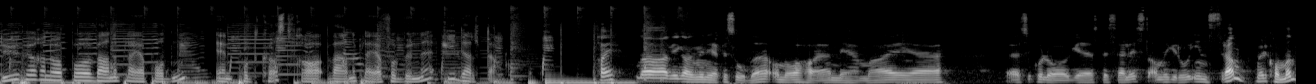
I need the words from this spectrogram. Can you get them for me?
Du hører nå på Vernepleierpodden, en podkast fra Vernepleierforbundet i Delta. Hei, da er vi i gang med en ny episode, og nå har jeg med meg eh, psykologspesialist Anne Gro Innstrand. Velkommen.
